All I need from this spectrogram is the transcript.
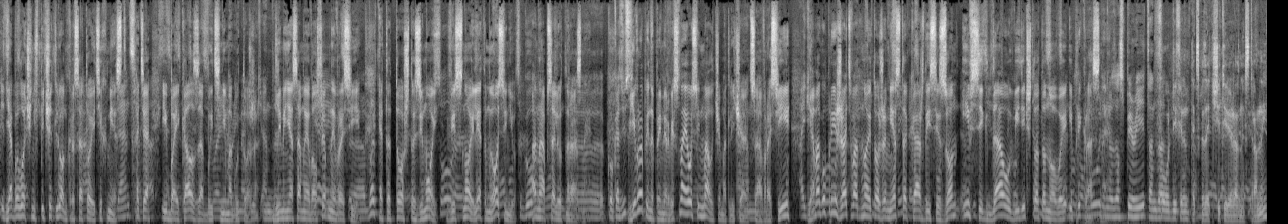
Я был очень впечатлен красотой этих мест. Хотя и Байкал забыть не могу тоже. Для меня самое волшебное в России — это то, что зимой, весной, летом и осенью она абсолютно разная. В Европе, например, весна и осень мало чем отличаются, а в России я могу приезжать в одно и то же место каждый сезон и всегда увидеть что-то новое и прекрасное. Four different, так сказать, четыре разных страны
